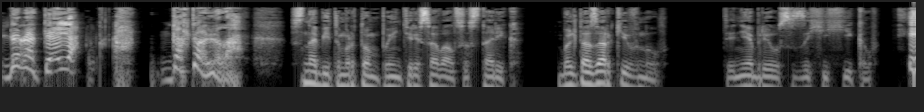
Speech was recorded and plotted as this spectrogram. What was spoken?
Доротея готовила! — с набитым ртом поинтересовался старик. Бальтазар кивнул. Тенебриус захихикал.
